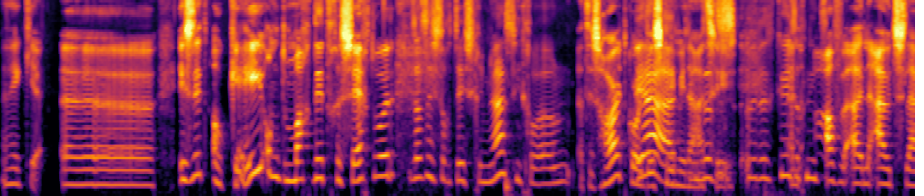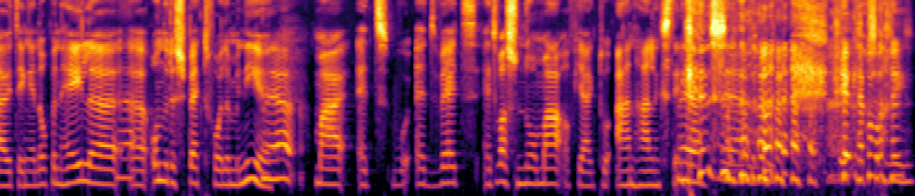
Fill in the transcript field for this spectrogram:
En denk je, eh, is dit oké? Om Mag dit gezegd worden? Dat is toch discriminatie gewoon? Het is hardcore Ja, discriminatie. Dat, is- dat kun je En toch niet... af en uitsluiting en op een hele Ja. eh, onrespectvolle manier. Ja. Maar het, het, werd, het was normaal, of ja, ik doe aanhalingstekens. Ik heb ze gezien.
